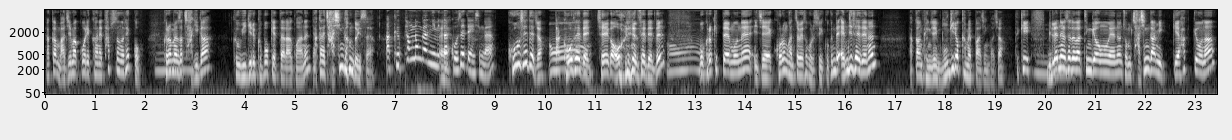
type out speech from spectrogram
약간 마지막 꼬리칸에 탑승을 했고 음. 그러면서 자기가 그 위기를 극복했다라고 하는 약간의 자신감도 있어요. 아 그 평론가님이 딱고 세대이신가요? 고 세대죠. 딱 고 세대 제가 어울리는 세대들. 오. 뭐 그렇기 때문에 이제 그런 관점에서 볼 수 있고 근데 mz 세대는 약간 굉장히 무기력함에 빠진 거죠. 특히 음. 밀레니얼 세대 같은 경우에는 좀 자신감 있게 학교나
